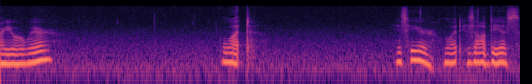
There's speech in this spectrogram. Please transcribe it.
Are you aware? What is here? What is obvious?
